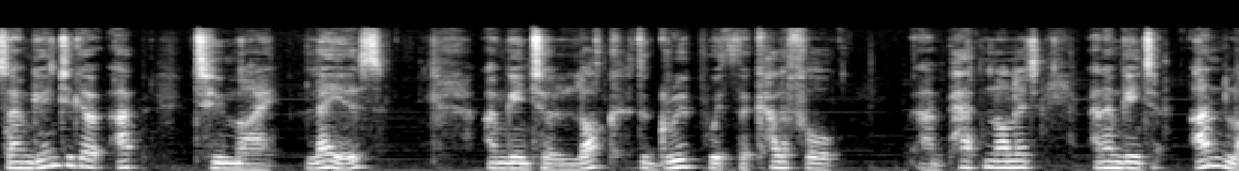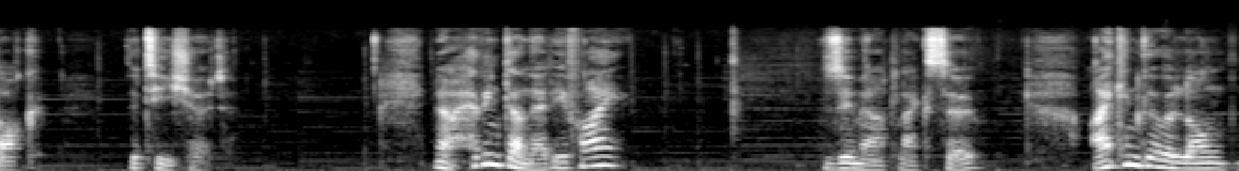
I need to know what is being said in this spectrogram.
So I'm going to go up to my layers. I'm going to lock the group with the colourful um, pattern on it and I'm going to unlock the t-shirt. Now having done that, if I zoom out like so, I can go along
